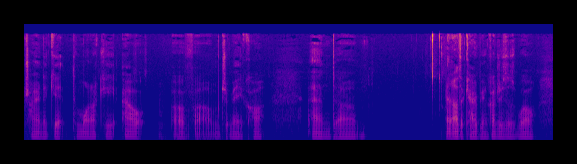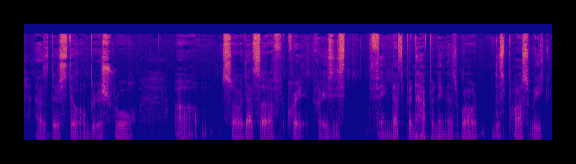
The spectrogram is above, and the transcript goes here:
trying to get the monarchy out of um, Jamaica and um, and other Caribbean countries as well, as they're still on British rule. Um, so that's a great crazy thing that's been happening as well this past week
